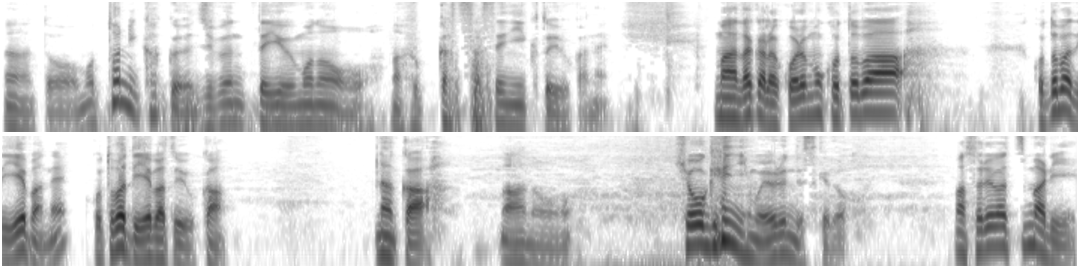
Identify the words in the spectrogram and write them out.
うんと、もうとにかく自分っていうものを、まあ、復活させに行くというかね。まあだからこれも言葉、言葉で言えばね、言葉で言えばというか、なんか、あの、表現にもよるんですけど、まあそれはつまり、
